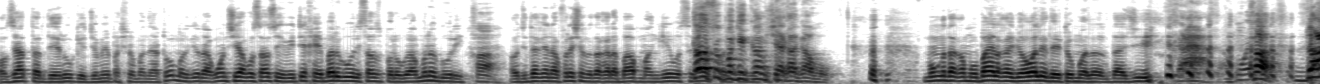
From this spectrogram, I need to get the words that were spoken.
او زیات تر دیرو کې جمعې په شپه باندې ټول مرګ راغون چې هغه تاسو ویټه خیبر ګوري تاسو پروګرامونه ګوري او چې دغه نفرشن دغه رباب منګې وسه تاسو پکې کم شي غاګاو مونږ دغه موبایل غږولې دی ټومل داجی ښه دا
